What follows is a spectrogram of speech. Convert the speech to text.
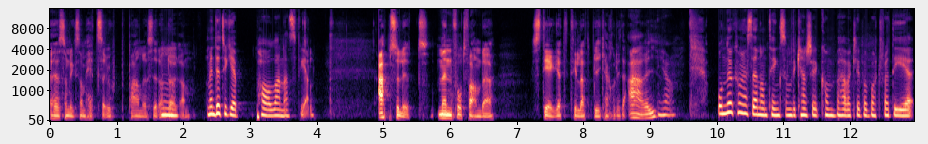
eh, som liksom hetsar upp på andra sidan Mm. dörren. Men det tycker jag är Paularnas fel. Absolut, men fortfarande steget till att bli kanske lite arg. Ja. Och nu kommer jag säga någonting som vi kanske kommer behöva klippa bort för att det är,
